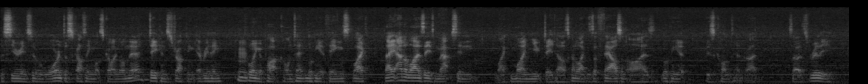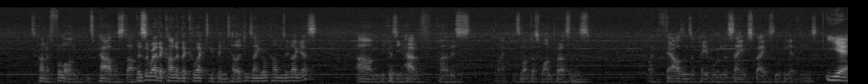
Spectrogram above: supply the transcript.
the Syrian civil war and discussing what's going on there, deconstructing everything, Hmm. pulling apart content, looking at things. Like, they analyze these maps in like minute detail. It's kind of like there's a thousand eyes looking at this content, right? So it's really, it's kind of full on, it's powerful stuff. This is where the kind of the collective intelligence angle comes in, I guess, um, because you have kind of this, like, it's not just one person, there's like thousands of people in the same space looking at things. Yeah,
